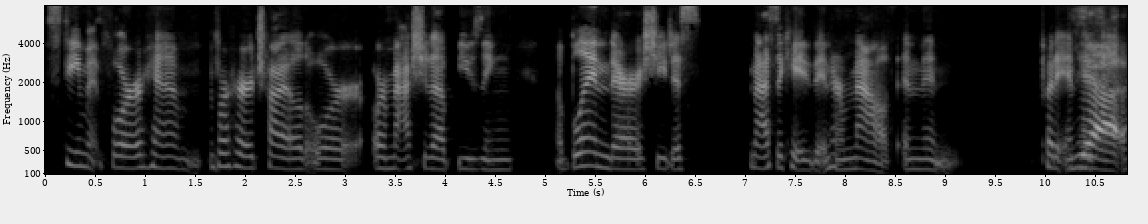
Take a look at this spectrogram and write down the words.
steam it for him for her child or or mash it up using a blender. She just masticated it in her mouth and then put it in his yeah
